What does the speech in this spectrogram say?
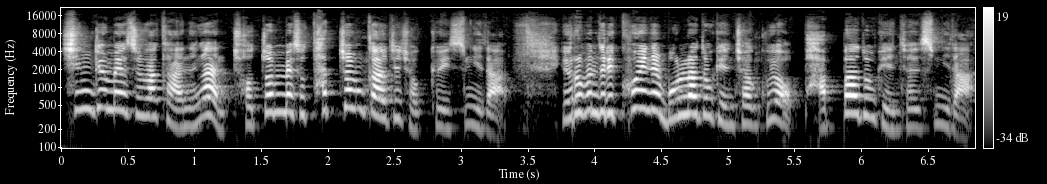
신규 매수가 가능한 저점 매수 타점까지 적혀 있습니다. 여러분들이 코인을 몰라도 괜찮고요. 바빠도 괜찮습니다.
